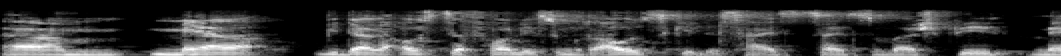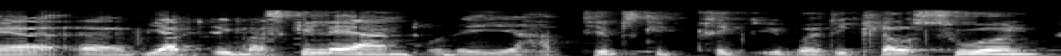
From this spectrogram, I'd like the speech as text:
ähm, mehr wieder aus der Vorlesung rausgeht. Das heißt, seid zum Beispiel mehr, äh, ihr habt irgendwas gelernt oder ihr habt Tipps gekriegt über die Klausuren,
